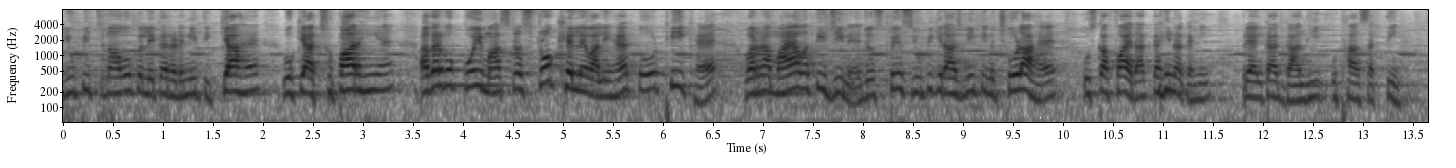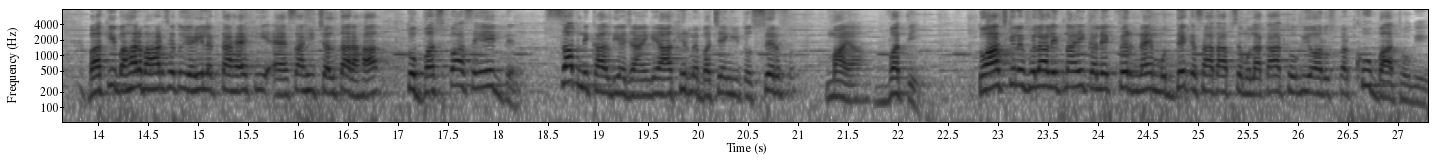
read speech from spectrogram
यूपी चुनावों को लेकर रणनीति क्या है, वो क्या छुपा रही हैं? अगर वो कोई मास्टर स्ट्रोक खेलने वाली हैं तो ठीक है, वरना मायावती जी ने जो स्पेस यूपी की राजनीति में छोड़ा है, उसका फ़ायदा कहीं ना कहीं प्रियंका गांधी उठा सकती हैं। बाकी बाहर बाहर से तो यही लगता है कि ऐसा ही चलता रहा तो बसपा से एक दिन सब निकाल दिए जाएँगे, आखिर में बचेंगी तो सिर्फ़ मायावती। तो आज के लिए फ़िलहाल इतना ही, कल एक फिर नए मुद्दे के साथ आपसे मुलाकात होगी और उस पर खूब बात होगी।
